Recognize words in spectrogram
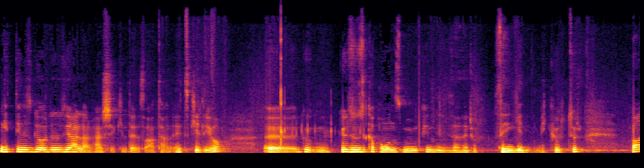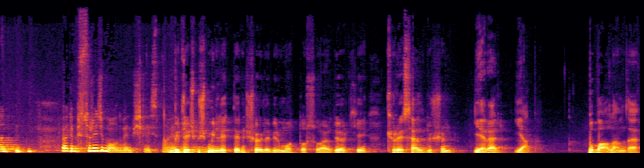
Gittiğiniz, gördüğünüz yerler her şekilde zaten etkiliyor. Ee, gözünüzü kapamanız mümkün değil zaten çok zengin bir kültür. Ben öyle bir sürecim oldu benim işte İspanya'da. Birleşmiş Milletler'in şöyle bir mottosu var. Diyor ki küresel düşün, yerel yap. Bu bağlamda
